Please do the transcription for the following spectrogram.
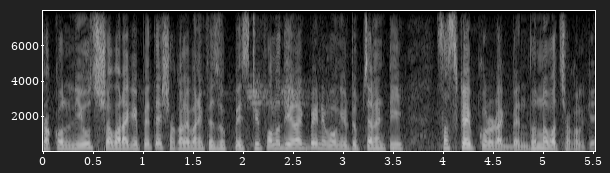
সকল নিউজ সবার আগে পেতে সকালে বাণী ফেসবুক পেজটি ফলো দিয়ে রাখবেন এবং ইউটিউব চ্যানেলটি সাবস্ক্রাইব করে রাখবেন। ধন্যবাদ সকলকে।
